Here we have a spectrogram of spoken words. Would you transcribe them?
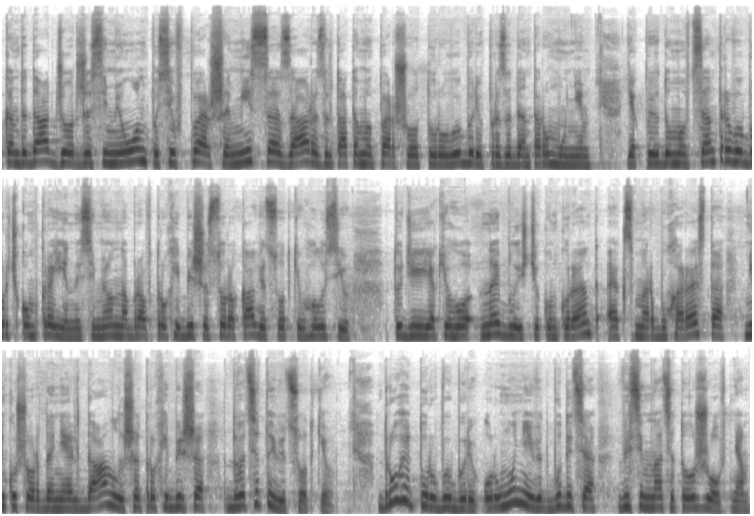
кандидат Джорджа Сіміон посів перше місце за результатами першого туру виборів президента Румунії. Як повідомив центр виборчком країни, Сіміон набрав трохи більше 40% голосів. Тоді як його найближчий конкурент, екс-мер Бухареста Нікушор Даніель Дан, лише трохи більше 20%. Другий тур виборів у Румунії відбудеться 18 жовтня.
